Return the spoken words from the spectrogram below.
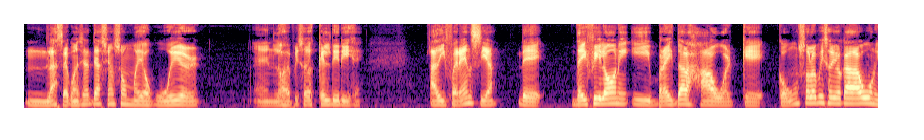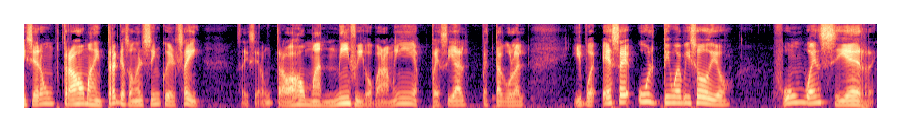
Las secuencias de acción son medio weird en los episodios que él dirige. A diferencia de Dave Filoni y Bryce Dallas Howard, que con un solo episodio cada uno hicieron un trabajo magistral, que son el 5 y el 6. O sea, hicieron un trabajo magnífico, para mí especial, espectacular. Y pues ese último episodio fue un buen cierre.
